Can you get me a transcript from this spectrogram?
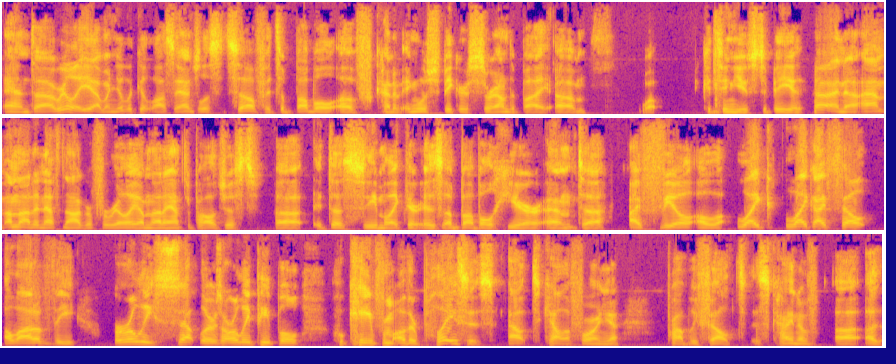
and uh, really, yeah, when you look at Los Angeles itself, it's a bubble of kind of English speakers surrounded by um, what continues to be. I know I'm, I'm not an ethnographer, really. I'm not an anthropologist. Uh, it does seem like there is a bubble here, and uh, I feel a lo- like like I felt a lot of the early settlers, early people who came from other places out to California probably felt as kind of uh, an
